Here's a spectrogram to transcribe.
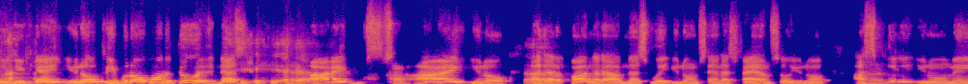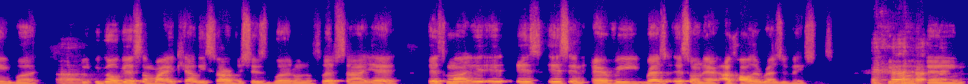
you can't, you know, people don't want to do it. And that's yeah. all right, all right, you know. Uh-huh. I got a partner that I mess with, you know what I'm saying? That's fam. So, you know, I uh-huh. split uh-huh. it, you know what I mean? But uh-huh. you go get somebody at Kelly services, but on the flip side, yeah, it's money, it, it, it's it's in every res it's on there. I call it reservations. You know what I'm saying?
